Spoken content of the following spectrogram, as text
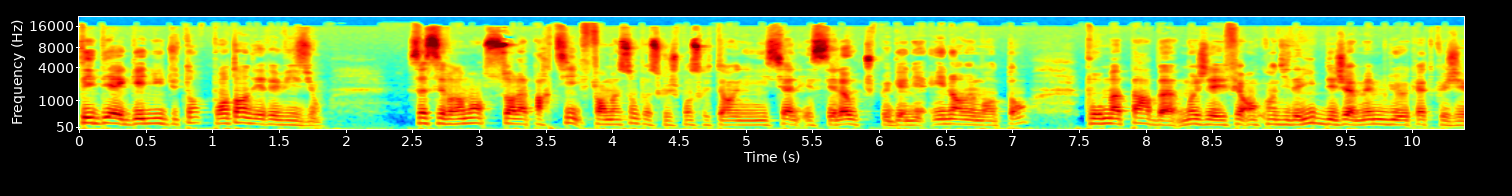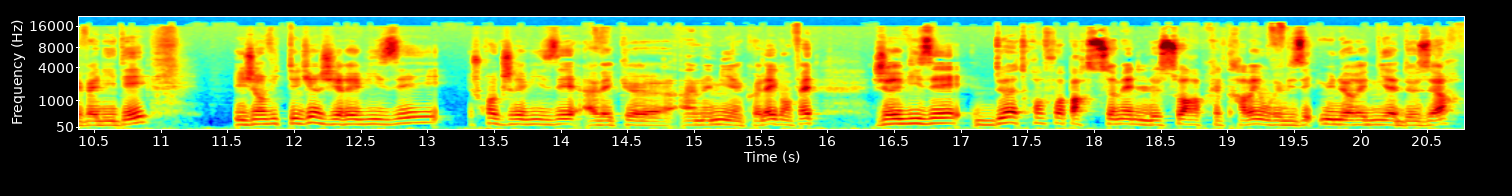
t'aider à gagner du temps pendant des révisions. Ça, c'est vraiment sur la partie formation parce que je pense que tu es en initial et c'est là où tu peux gagner énormément de temps. Pour ma part, bah, moi, j'avais fait en candidat libre déjà, même l'UE4 que j'ai validé. Et j'ai envie de te dire, j'ai révisé, je crois que j'ai révisé avec euh, un ami, un collègue en fait. J'ai révisé deux à trois fois par semaine le soir après le travail. On révisait une heure et demie à deux heures.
